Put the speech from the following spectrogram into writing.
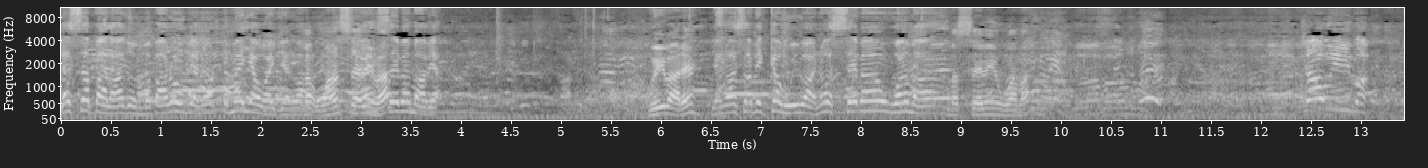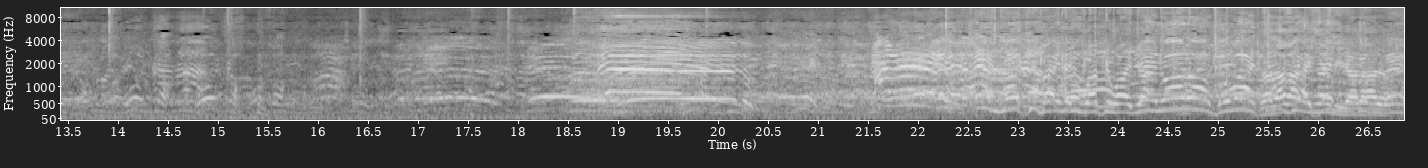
လက်ဆက်ပါလားဆိုမပါတော့ဘူးဗျာနော်တမက်ရောက်သွားပြန်သွားမ17ပါ7ပါဗျာဝေးပါတယ်ပြန်သွားစားပြကတ်ဝေးပါနော်7 1ပါမ7 1ပါကျောင်းကြီးပါ အဲ့ဝါဖြစ် မ ပါ အဲ့ဝါ ဖြစ်သွားရပြန်သွားတော့တော့ဝါဒါလားကအိမ်ငိုင်းနေတာလားဟုတ်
